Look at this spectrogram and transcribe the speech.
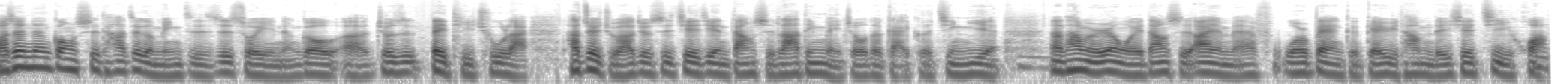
华盛顿共识它这个名字之所以能够呃就是被提出来，它最主要就是借鉴当时拉丁美洲的改革经验。那他们认为当时 IMF、World Bank 给予他们的一些计划，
